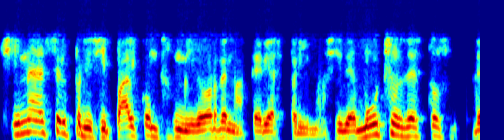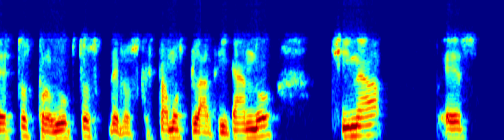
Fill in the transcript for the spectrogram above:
China es el principal consumidor de materias primas y de muchos de estos, de estos productos de los que estamos platicando, China es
